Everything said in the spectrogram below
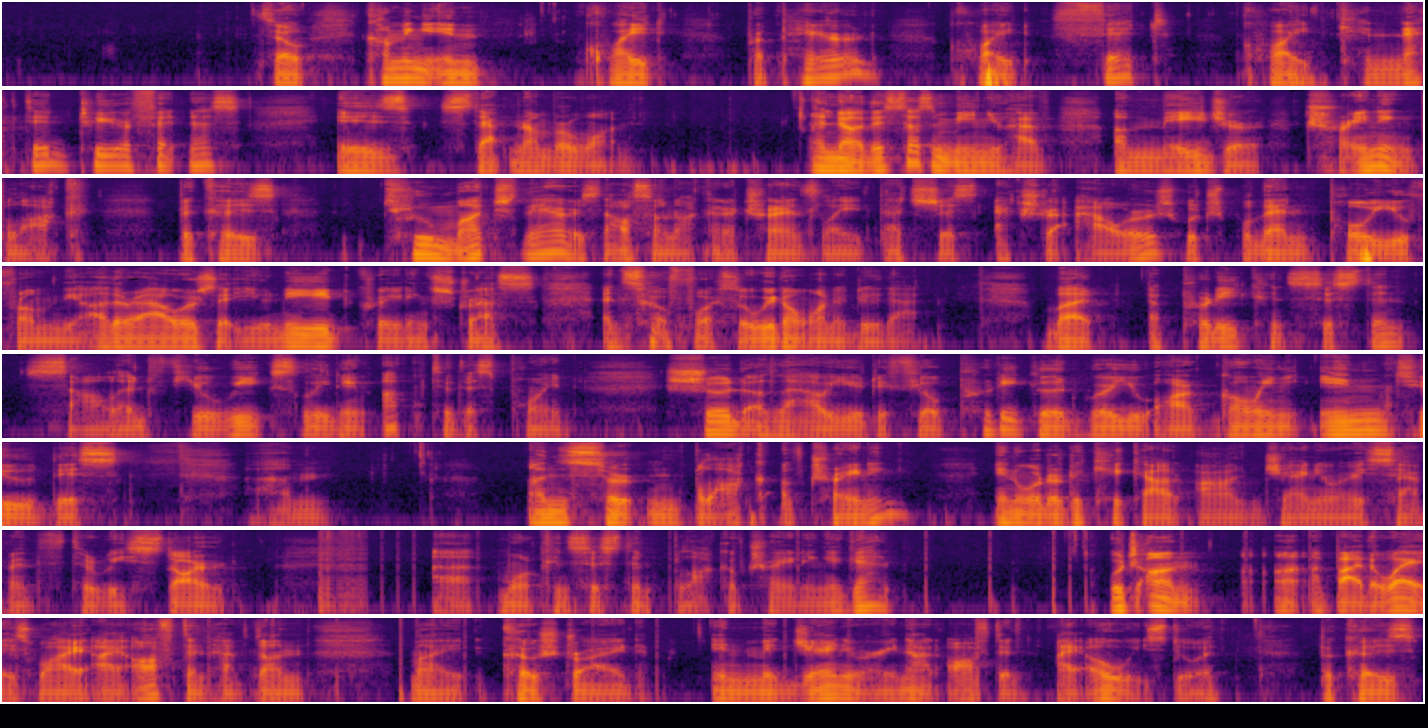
So coming in quite prepared quite fit quite connected to your fitness is step number one. And no this doesn't mean you have a major training block because too much there is also not going to translate. That's just extra hours, which will then pull you from the other hours that you need, creating stress and so forth. So we don't want to do that. but a pretty consistent, solid few weeks leading up to this point should allow you to feel pretty good where you are going into this um, uncertain block of training in order to kick out on January 7th to restart a more consistent block of training again. Which, on uh, by the way, is why I often have done my coast ride in mid January. Not often, I always do it because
